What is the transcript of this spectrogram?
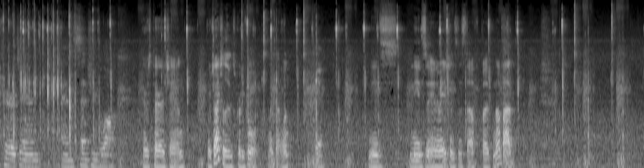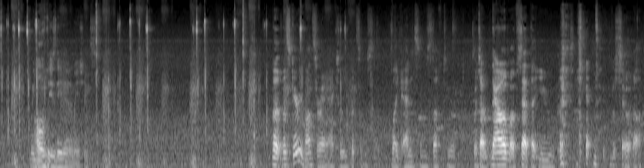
Parachan and Sentry Block. Here's Parachan, which actually looks pretty cool. I like that one. Yeah. Needs needs animations and stuff, but not bad. We All of these need animations. The the scary monster I actually put some stuff, like added some stuff to it, which I'm now I'm upset that you can't show it off.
